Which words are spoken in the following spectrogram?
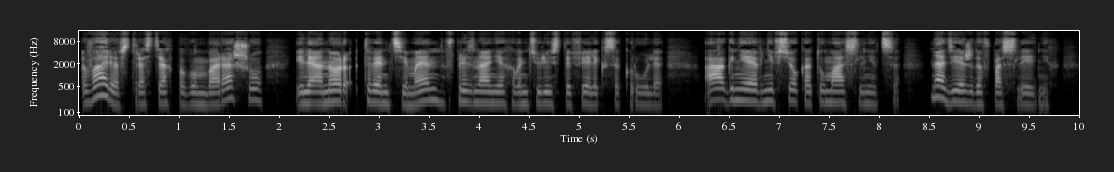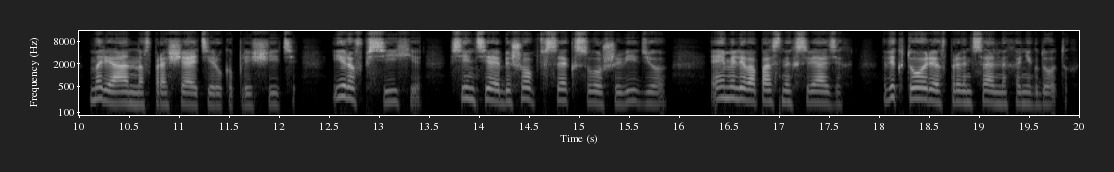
Варя в «Страстях по бомбарашу», Элеонор Твентимен в признаниях авантюриста Феликса Круля, Агния в «Не все коту масленица», Надежда в «Последних», Марианна в «Прощайте и рукоплещите», Ира в «Психе», Синтия Бишоп в «Секс, ложь и видео», Эмили в «Опасных связях», Виктория в «Провинциальных анекдотах».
